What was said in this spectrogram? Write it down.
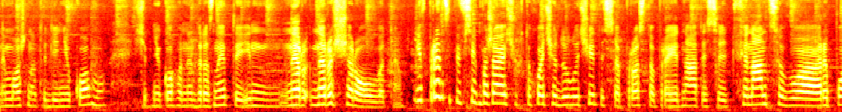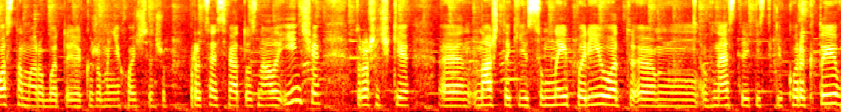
не можна тоді нікому, щоб нікого не дразнити і не, розчаровувати. І в принципі, всіх бажаючих, хто хоче долучитися, просто приєднатися фінансово репостами робити. Я кажу, мені хочеться, щоб про це свято знали інші. Трошечки е, наш такий сумний період ем, внести якісь такі корективи,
